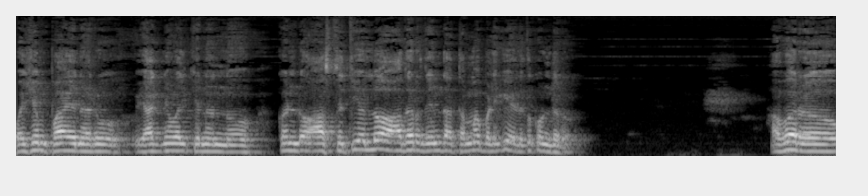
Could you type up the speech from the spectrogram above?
ವೈಶಂಪಾಯನರು ಯಾಜ್ಞವಲ್ಕ್ಯನನ್ನು ಕಂಡು ಆ ಸ್ಥಿತಿಯಲ್ಲೂ ಆಧಾರದಿಂದ ತಮ್ಮ ಬಳಿಗೆ ಎಳೆದುಕೊಂಡರು. ಅವರು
